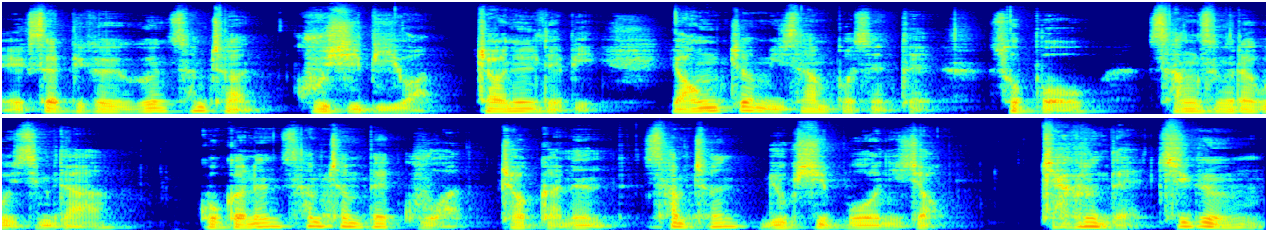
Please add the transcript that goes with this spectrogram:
XRP 가격은 3,092원, 전일 대비 0.23% 소폭 상승을 하고 있습니다. 고가는 3,109원, 저가는 3,065원이죠. 자, 그런데 지금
